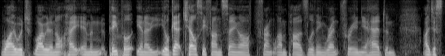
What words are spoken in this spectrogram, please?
why would why would I not hate him? And people mm. you know you'll get Chelsea fans saying oh Frank Lampard's living rent free in your head. And I just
